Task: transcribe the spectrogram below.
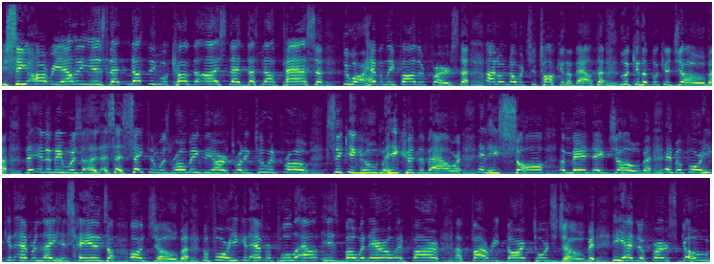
You see, our reality is that nothing will come to us that does not pass uh, through our Heavenly Father first. Uh, I don't know what you're talking about. Uh, look in the book of Job. Uh, the enemy was, uh, says Satan was roaming the earth, running to and fro, seeking whom he could devour. And he saw a man named Job. And before he could ever lay his hands on Job, before he could ever pull out his bow and arrow and fire a fiery dart towards Job, he had to first go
